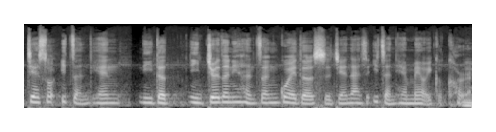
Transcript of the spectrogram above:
接受一整天你的你觉得你很珍贵的时间，但是一整天没有一个客人。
